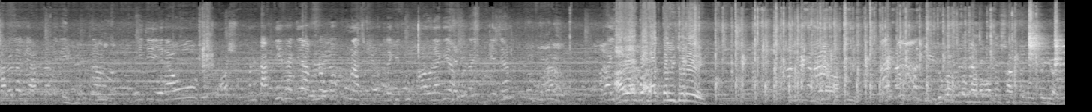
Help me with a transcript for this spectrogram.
ভালো লাগে আপনাদের এই এই যে এরাও মানে তাকিয়ে থাকে আমরা কখন আসবে ওটা খুব ভালো লাগে আপনারা এগিয়ে যান। আরও একবার হাততালি জোরে। মানবতার স্বার্থে বলতেই হবে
